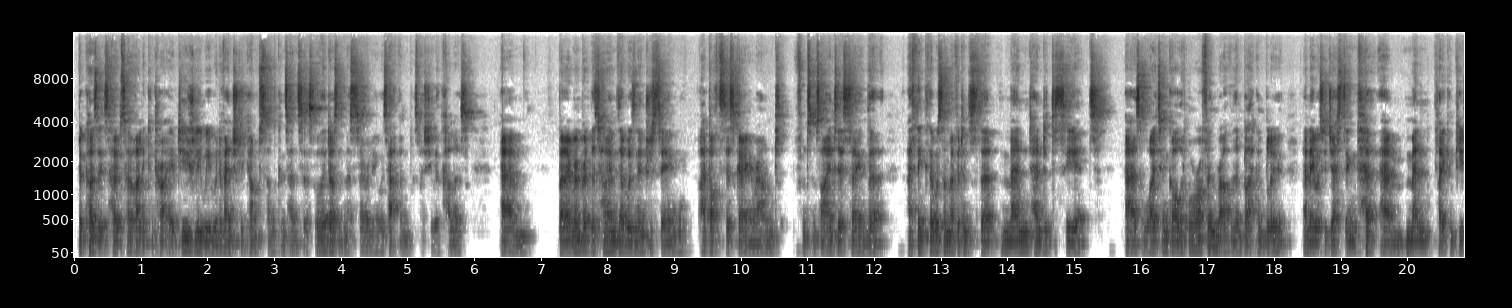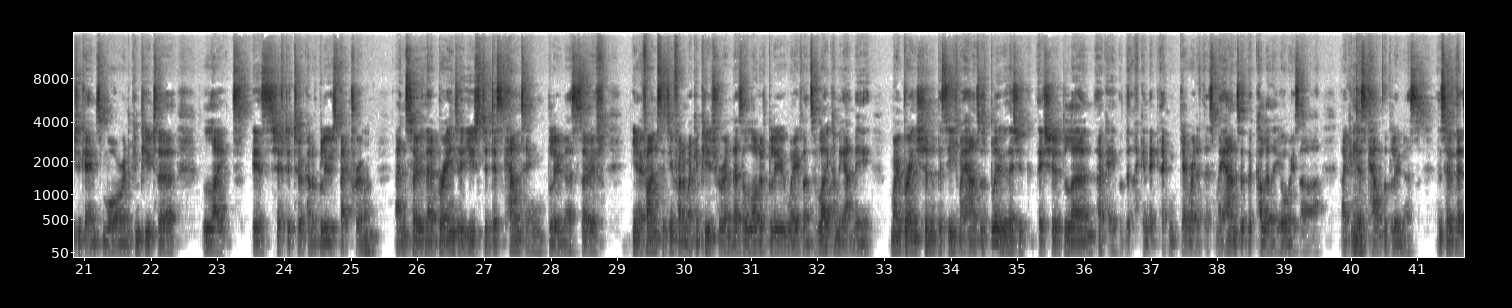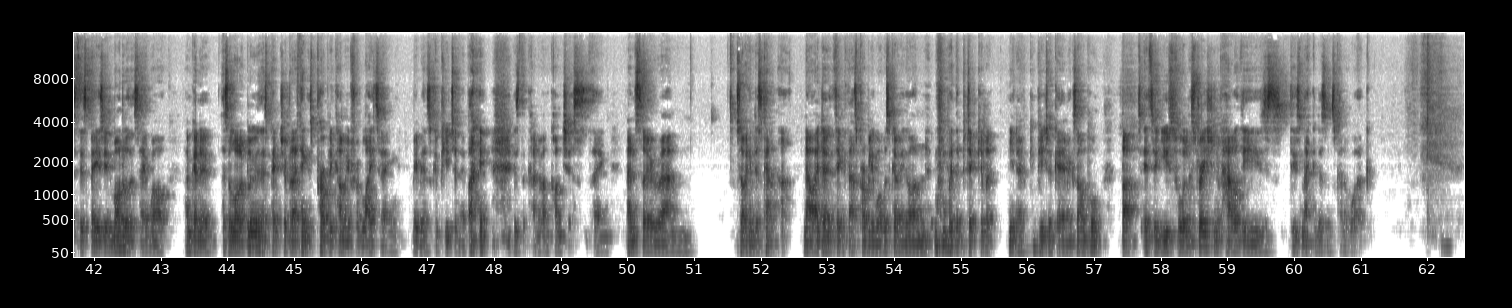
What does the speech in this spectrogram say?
because it's so, so highly contrived, usually we would eventually come to some consensus, although it doesn't necessarily always happen, especially with colors. Um, but I remember at the time there was an interesting hypothesis going around from some scientists saying that I think there was some evidence that men tended to see it as white and gold more often rather than black and blue. And they were suggesting that um, men play computer games more and computer light is shifted to a kind of blue spectrum. And so their brains are used to discounting blueness. So if you know, if I'm sitting in front of my computer and there's a lot of blue wavelengths of light coming at me, my brain shouldn't perceive my hands as blue. They should they should learn. Okay, I can I can get rid of this. My hands are the color they always are. I can yeah. discount the blueness. And so there's this Bayesian model that's saying, well, I'm going to. There's a lot of blue in this picture, but I think it's probably coming from lighting. Maybe there's a computer nearby. is the kind of unconscious thing. And so um, so I can discount that. Now, I don't think that's probably what was going on with the particular, you know, computer game example, but it's a useful illustration of how these these mechanisms kind of work.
